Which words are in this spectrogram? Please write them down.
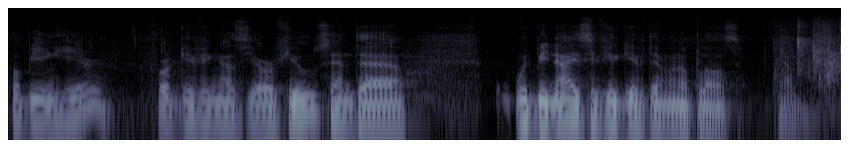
for being here, for giving us your views, and uh, would be nice if you give them an applause. Yeah.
